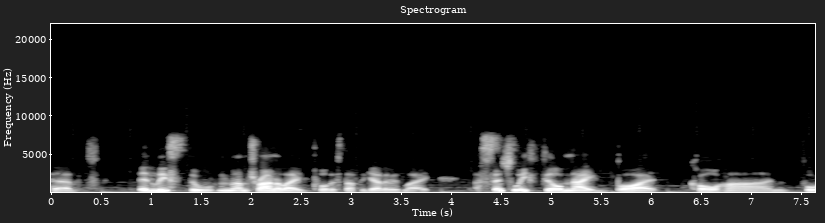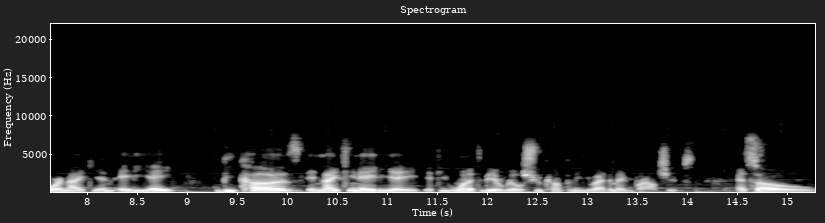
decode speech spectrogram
that. At least the I'm trying to like pull this stuff together is like essentially Phil Knight bought Cole Haan for Nike in 88 because in 1988, if you wanted to be a real shoe company, you had to make brown shoes. And so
